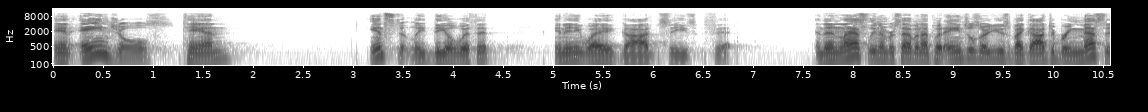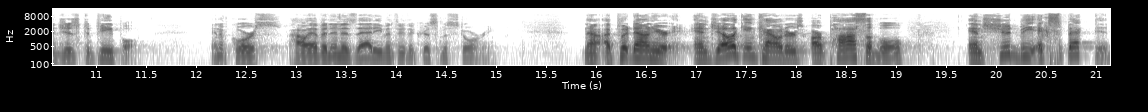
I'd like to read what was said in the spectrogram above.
And angels can instantly deal with it in any way God sees fit. And then lastly, number seven, I put angels are used by God to bring messages to people. And of course, how evident is that even through the Christmas story? Now, I put down here angelic encounters are possible and should be expected.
